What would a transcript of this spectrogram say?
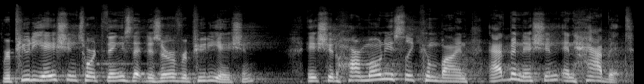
repudiation toward things that deserve repudiation. It should harmoniously combine admonition and habit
